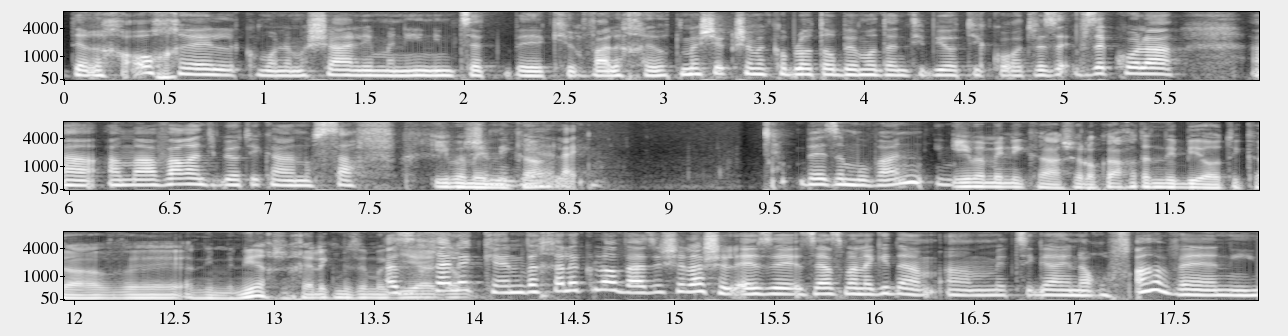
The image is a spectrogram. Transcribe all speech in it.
דרך האוכל, כמו למשל אם אני נמצאת בקרבה לחיות משק שמקבלות הרבה מאוד אנטיביוטיקות, וזה, וזה כל המעבר האנטיביוטיקה הנוסף שמגיע אליי. באיזה מובן? עם המניקה שלוקחת אנטיביוטיקה, ואני מניח שחלק מזה מגיע... אז חלק. כן וחלק לא, ואז יש שאלה של איזה, זה הזמן להגיד, המציגה אינה רופאה, ואני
